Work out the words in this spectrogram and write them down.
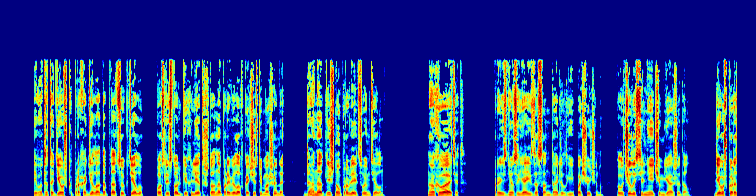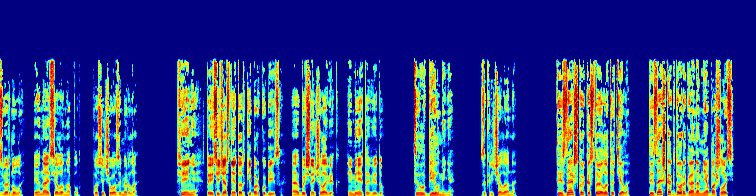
И вот эта девушка проходила адаптацию к телу после стольких лет, что она провела в качестве машины? Да она отлично управляет своим телом. «Ну, хватит», — произнес я и засандалил ей пощечину. Получилось сильнее, чем я ожидал. Девушку развернула, и она осела на пол, после чего замерла. «Финя, ты сейчас не тот киборг-убийца, а обычный человек, имей это в виду». «Ты убил меня!» — закричала она. «Ты знаешь, сколько стоило то тело? Ты знаешь, как дорого оно мне обошлось?»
